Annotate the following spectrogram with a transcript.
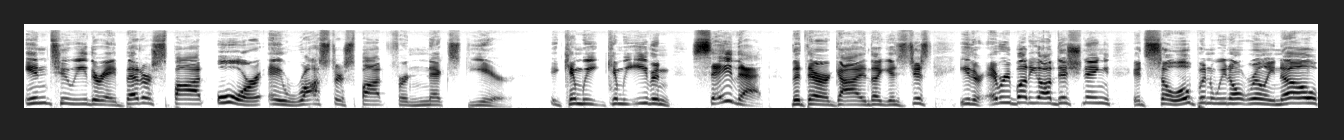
into either a better spot or a roster spot for next year? Can we can we even say that that there are guys like it's just either everybody auditioning, it's so open we don't really know,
